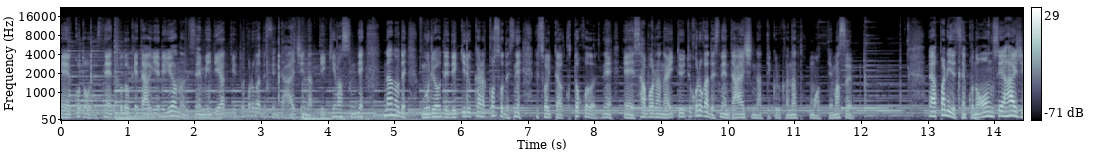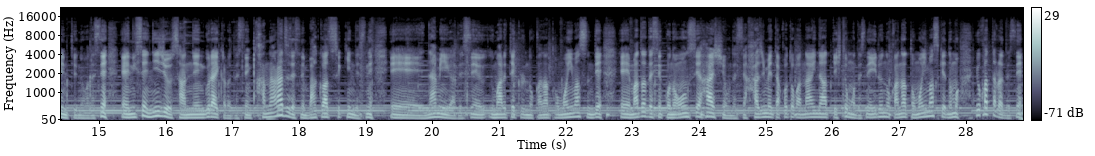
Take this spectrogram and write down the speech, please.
えー、ことをですね、届けてあげるようなですね、メディアっていうところがですね、大事になっていきますんで、なので、無料でできるからこそですね、そういったところですね、えー、サボらないというところがですね、大事になってくるかなと思ってます。やっぱりですね、この音声配信っていうのはですね、え、2023年ぐらいからですね、必ずですね、爆発的にですね、えー、波がですね、生まれてくるのかなと思いますんで、えー、またですね、この音声配信をですね、始めたことがないなって人もですね、いるのかなと思いますけども、よかったらですね、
